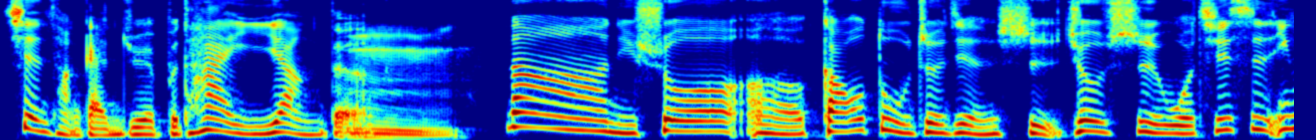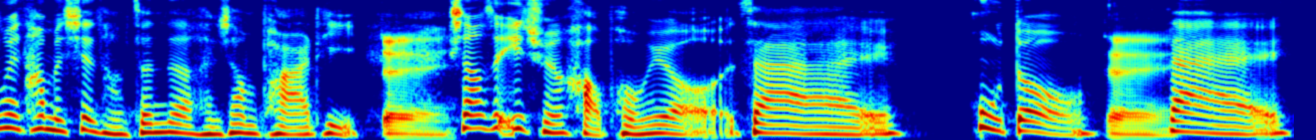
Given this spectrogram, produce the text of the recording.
现场感觉不太一样的。嗯，那你说，呃，高度这件事，就是我其实因为他们现场真的很像 party，对，像是一群好朋友在互动，对，在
